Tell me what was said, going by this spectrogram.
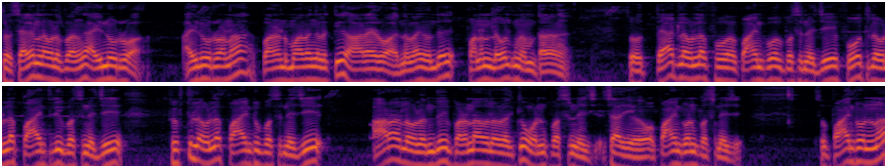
ஸோ செகண்ட் லெவலில் பாருங்கள் ஐநூறுரூவா ஐநூறுரூவானா பன்னெண்டு மாதங்களுக்கு ஆறாயிரரூவா இந்த மாதிரி வந்து பன்னெண்டு லெவலுக்கு நம்ம தராங்க. ஸோ தேர்ட் லெவலில் four point four percentage fourth லெவலில் பாயிண்ட் த்ரீ பர்சன்டேஜ் ஃபிஃப்த் லெவலில் பாயிண்ட் டூ பர்சன்டேஜ் ஆறாவது லெவலேருந்து வந்து பன்னெண்டாவது லெவல் வரைக்கும் one percentage sorry point one percentage so point ஒன்னா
